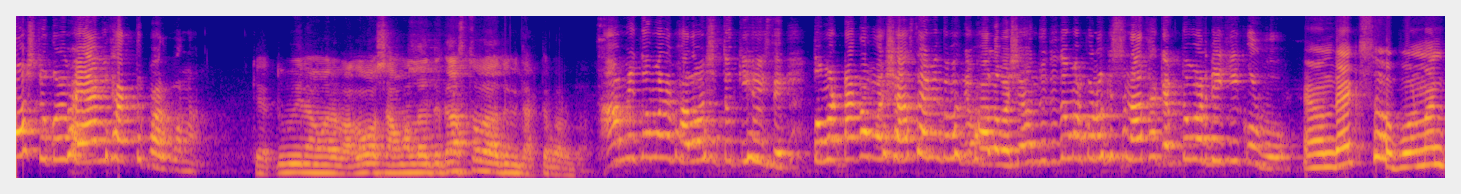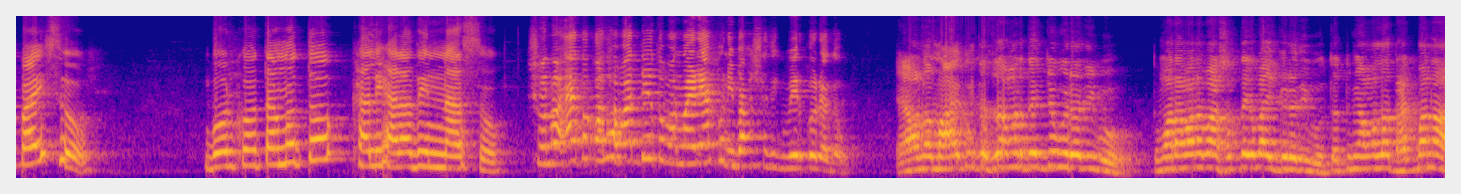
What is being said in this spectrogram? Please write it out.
কষ্ট করে ভাই আমি থাকতে পারব না কে তুমি না আমার ভালোবাসা আমার লাগে গাছ তো তুমি থাকতে পারবে। আমি তোমার ভালোবাসি তো কি হয়েছে তোমার টাকা পয়সা আছে আমি তোমাকে ভালোবাসি। এখন যদি তোমার কোনো কিছু না থাকে আমি তোমার দিয়ে কি করব? এখন দেখছ প্রমাণ পাইছো? বোর কথা মতো খালি সারাদিন নাচো। শোনো এত কথা বাদ দিয়ে তোমার মায়ের এখনই বাসা থেকে বের করে দাও। এখন মাই কইতেছে আমার ত্যায্য করে দিব। তোমার আমার বাসার থেকে বাইক করে দিব। তো তুমি আমার থাকবা না?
